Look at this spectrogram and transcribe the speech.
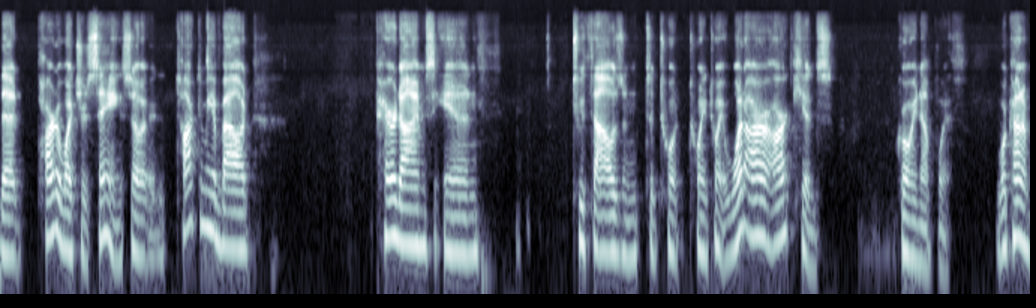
that part of what you're saying. So talk to me about paradigms in 2000 to 2020 what are our kids growing up with what kind of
